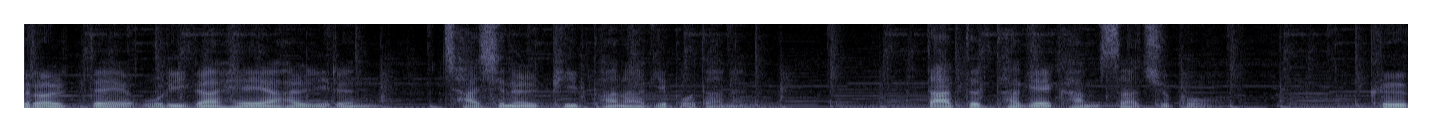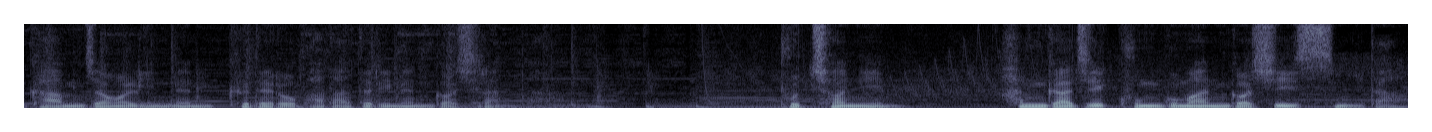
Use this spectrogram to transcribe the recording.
그럴 때 우리가 해야 할 일은 자신을 비판하기보다는 따뜻하게 감싸주고 그 감정을 있는 그대로 받아들이는 것이란다. 부처님, 한 가지 궁금한 것이 있습니다.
